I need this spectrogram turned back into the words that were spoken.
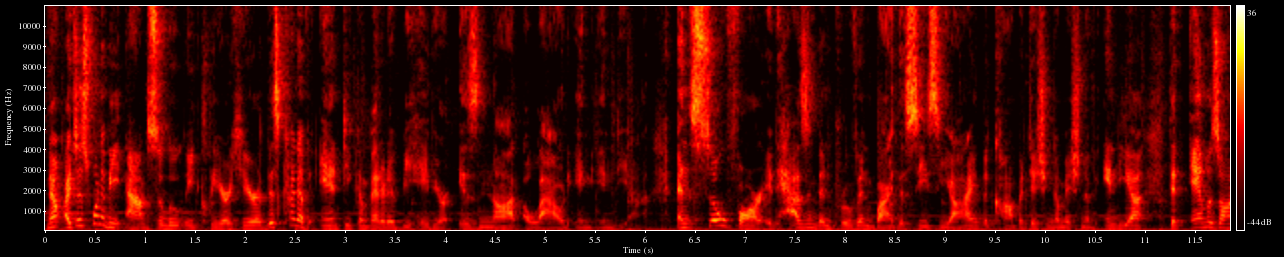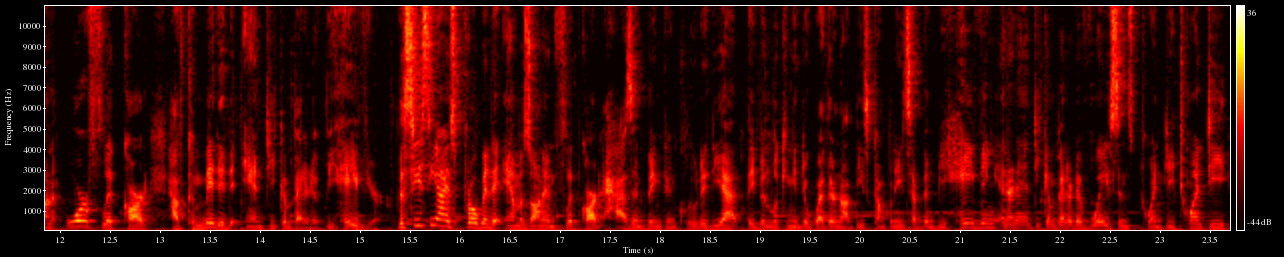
Now, I just want to be absolutely clear here this kind of anti competitive behavior is not allowed in India. And so far, it hasn't been proven by the CCI, the Competition Commission of India, that Amazon or Flipkart have committed anti competitive behavior. The CCI's probe into Amazon and Flipkart hasn't been concluded yet. They've been looking into whether or not these companies have been behaving in an anti competitive way since 2020,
